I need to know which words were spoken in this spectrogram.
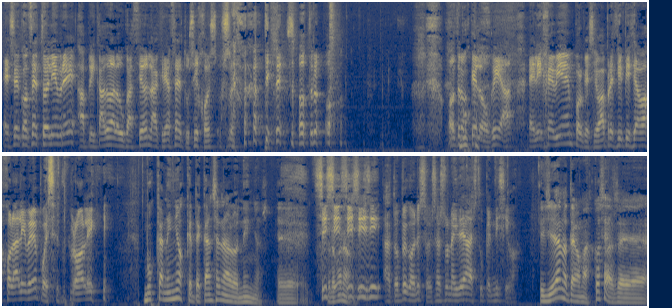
es el concepto de liebre aplicado a la educación, la crianza de tus hijos. O sea, tienes otro... Otro que lo guía. Elige bien, porque si va a precipicio abajo la liebre, pues es probable que... Busca niños que te cansen a los niños. Eh, Sí, sí, bueno. sí, sí, sí. A tope con eso. Esa es una idea estupendísima. Y yo ya no tengo más cosas eh,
